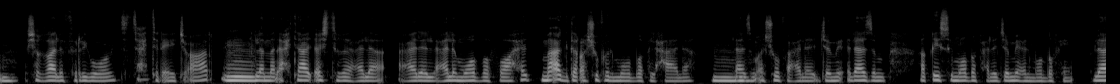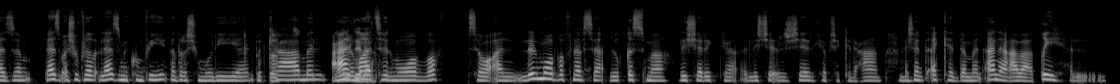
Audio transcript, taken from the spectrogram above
مم. شغالة في ال rewards تحت ال HR مم. فلما أحتاج أشتغل على على على موظف واحد ما أقدر أشوف الموظف الحالة مم. لازم أشوفه على جميع لازم أقيس الموظف على جميع الموظفين لازم لازم أشوف لازم يكون في نظرة شمولية بالضبط. كامل. معلومات الموظف سواء للموظف نفسه للقسمة للشركة للش- للشركة بشكل عام مم. عشان أتأكد لما أنا بعطيه ال-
